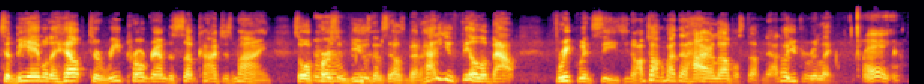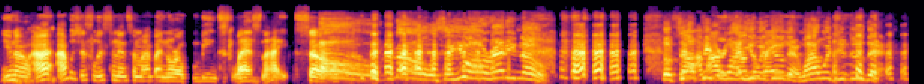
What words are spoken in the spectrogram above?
to be able to help to reprogram the subconscious mind so a person mm-hmm. views themselves better. How do you feel about frequencies. You know, I'm talking about that higher level stuff now. I know you can relate. Hey, you know, I, I was just listening to my binaural beats last night. So Oh no. so you already know. So so tell I'm people why you would do that. Why would you do that?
